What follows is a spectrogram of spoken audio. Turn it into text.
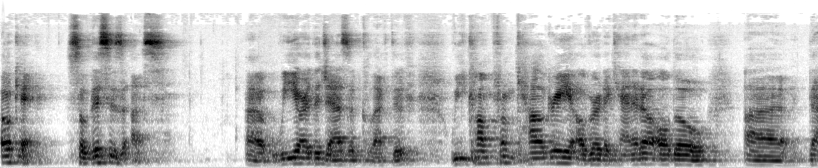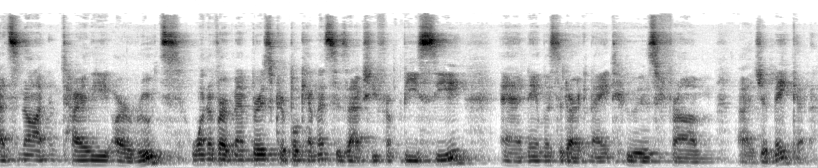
Okay, so this is us. Uh, we are the Jazzlib Collective. We come from Calgary, Alberta, Canada, although uh, that's not entirely our roots. One of our members, Cripple Chemist, is actually from BC, and Nameless the Dark Knight, who is from uh, Jamaica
